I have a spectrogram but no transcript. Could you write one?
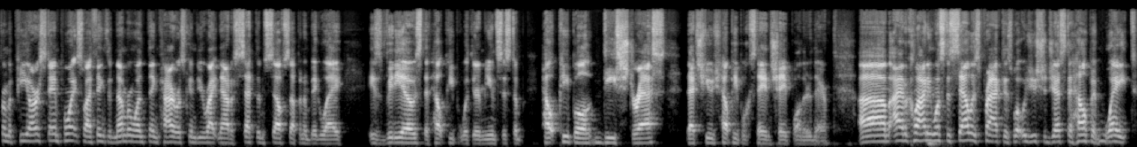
from a PR standpoint. So I think the number one thing Chiros can do right now to set themselves up in a big way is videos that help people with their immune system, help people de-stress. That's huge. Help people stay in shape while they're there. Um, I have a client who wants to sell his practice. What would you suggest to help him? Wait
